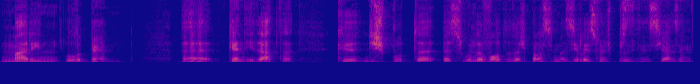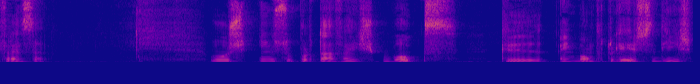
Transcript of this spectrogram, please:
Marine Le Pen, a candidata que disputa a segunda volta das próximas eleições presidenciais em França. Os insuportáveis wokes, que em bom português se diz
